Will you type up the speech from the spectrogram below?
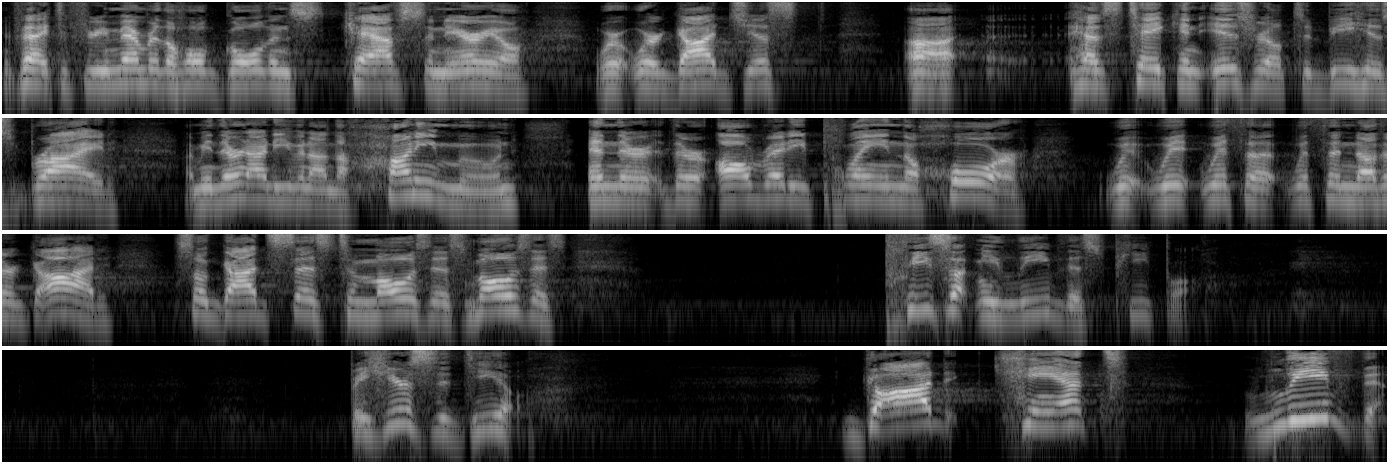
In fact, if you remember the whole golden calf scenario where, where God just uh, has taken Israel to be his bride, I mean, they're not even on the honeymoon, and they're, they're already playing the whore with, with, with, a, with another God. So God says to Moses, Moses, please let me leave this people. But here's the deal God can't leave them.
